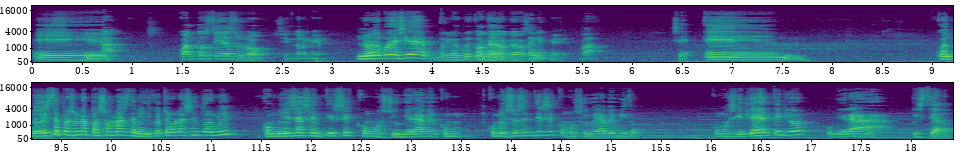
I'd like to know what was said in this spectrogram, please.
eh, Ah, ¿Cuántos días duró sin dormir? no les voy a decir, pues los voy Ok, contando, ok, ok. ¿sale? Va. Sí, eh, cuando esta persona pasó más de 24 horas sin dormir, comienza a sentirse como si hubiera como- comenzó a sentirse como si hubiera bebido, como si el día anterior hubiera pisteado.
